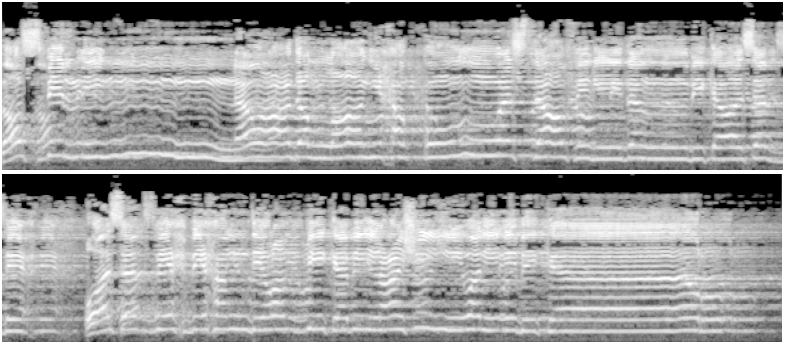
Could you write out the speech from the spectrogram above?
فاصبر إن وعد الله حق واستغفر لذنبك وسبح وسبح بحمد ربك بالعشي والإبكار.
